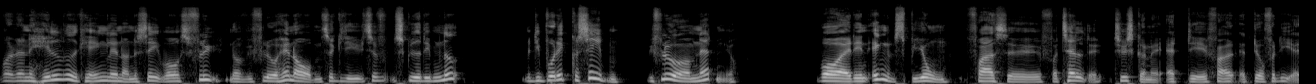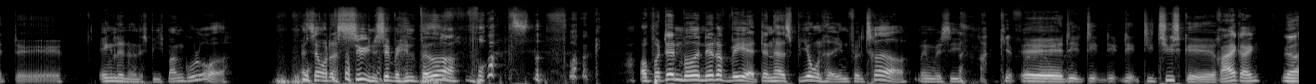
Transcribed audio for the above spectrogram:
hvordan i helvede kan englænderne se vores fly, når vi flyver hen over dem, så, kan de, så skyder de dem ned. Men de burde ikke kunne se dem. Vi flyver om natten jo. Hvor at en enkelt spion faktisk øh, fortalte tyskerne, at det, fa- at det var fordi, at øh, englænderne spiste mange guldrødder. At så var deres syn simpelthen bedre. What the fuck? Og på den måde, netop ved, at den her spion havde infiltreret, man vil sige, øh, de, de, de, de, de tyske rækker, ikke? Ja.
